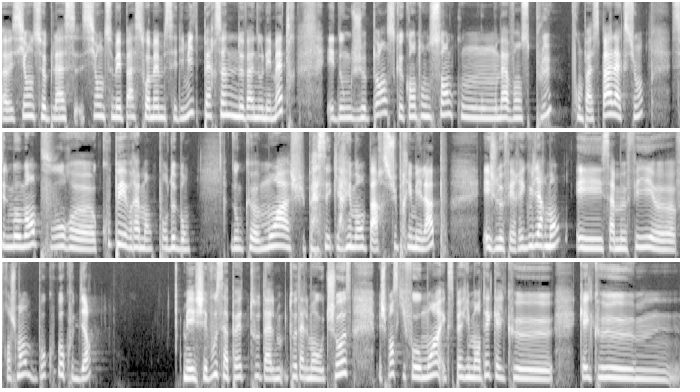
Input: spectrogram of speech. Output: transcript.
euh, si on ne se place, si on ne se met pas soi-même ses limites, personne ne va nous les mettre. Et donc, je pense que quand on sent qu'on n'avance plus, qu'on passe pas à l'action, c'est le moment pour euh, couper vraiment, pour de bon. Donc euh, moi, je suis passée carrément par supprimer l'app et je le fais régulièrement et ça me fait franchement beaucoup beaucoup de bien. Mais chez vous, ça peut être totalement autre chose. Mais je pense qu'il faut au moins expérimenter quelques, quelques hum,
